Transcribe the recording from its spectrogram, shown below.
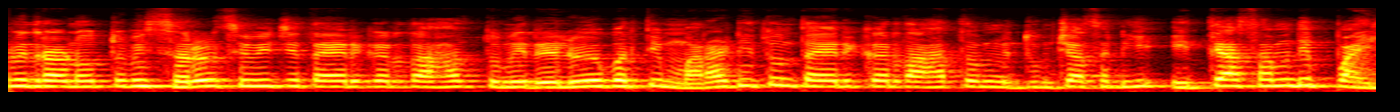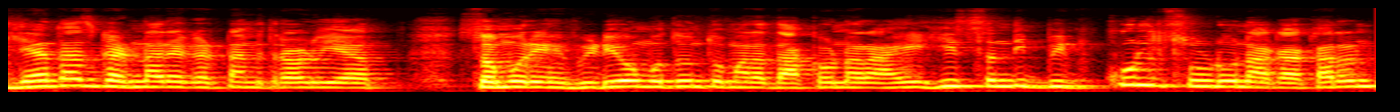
मित्रांनो तुम्ही सरळ सेवेची तयारी करत आहात तुम्ही रेल्वे भरती मराठीतून तयारी करत आहात मी तुमच्यासाठी इतिहासामध्ये पहिल्यांदाच घडणाऱ्या घटना मित्रांनो या समोर या व्हिडिओमधून तुम्हाला दाखवणार आहे. ही संधी बिलकुल सोडू नका कारण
